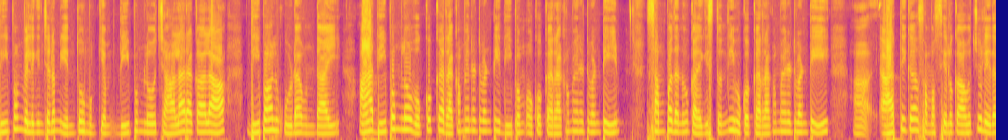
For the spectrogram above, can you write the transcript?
దీపం వెలిగించడం ఎంతో ముఖ్యం. దీపంలో చాలా రకాల దీపాలు కూడా ఉంటాయి. ఆ దీపంలో ఒక్కొక్క రకమైనటువంటి దీపం ఒక్కొక్క రకమైనటువంటి సంపదను కలిగిస్తుంది. ఒక్కొక్క రకమైనటువంటి ఆర్థిక సమస్యలు కావచ్చు లేదా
